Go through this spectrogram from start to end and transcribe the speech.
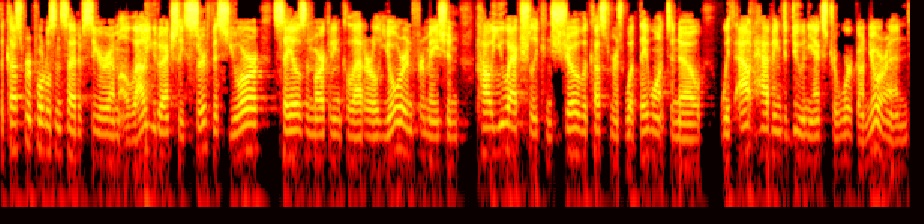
The customer portals inside of CRM allow you to actually surface your sales and marketing collateral, your information, how you actually can show the customers what they want to know without having to do any extra work on your end.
